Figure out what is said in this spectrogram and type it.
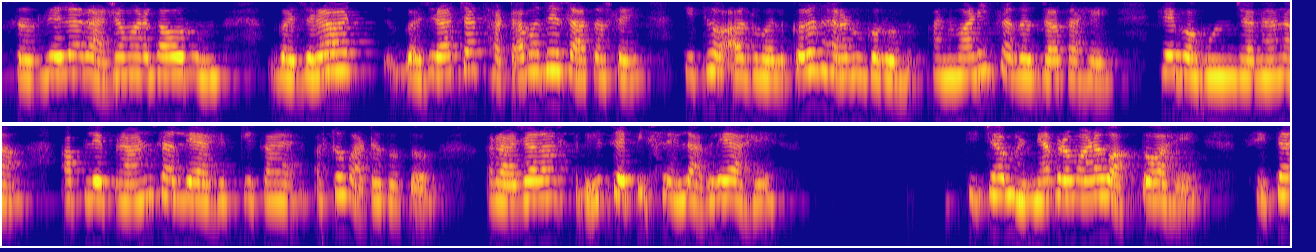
सजलेल्या राजमार्गावरून गजरा गजराच्या थाटामध्ये जात असे तिथं आज वल्कल धारण करून अनवाणी चालत जात आहे. हे बघून जनांना आपले प्राण चालले आहेत की काय असं वाटत होतं. राजाला स्त्रीचे पिसे लागले आहे. तिच्या म्हणण्याप्रमाणे वागतो आहे. सीता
